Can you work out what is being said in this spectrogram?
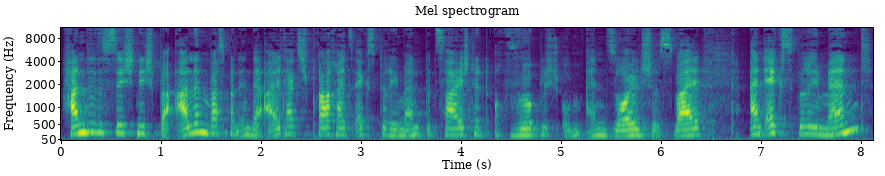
handelt es sich nicht bei allem, was man in der Alltagssprache als Experiment bezeichnet, auch wirklich um ein solches, weil ein Experiment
